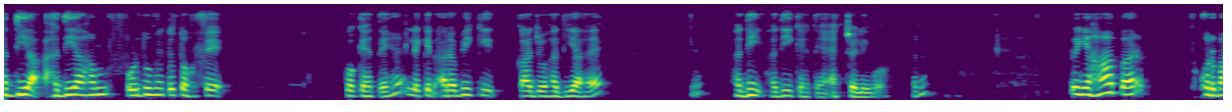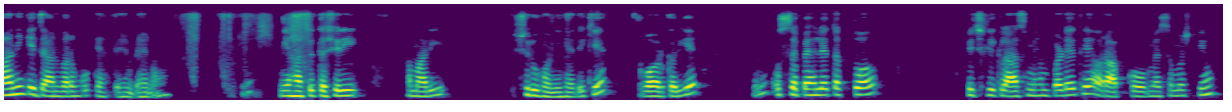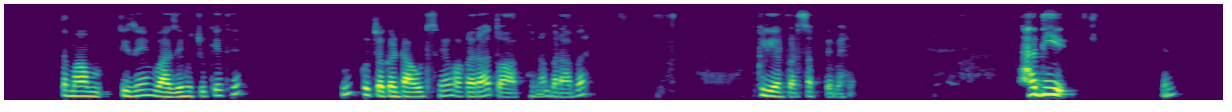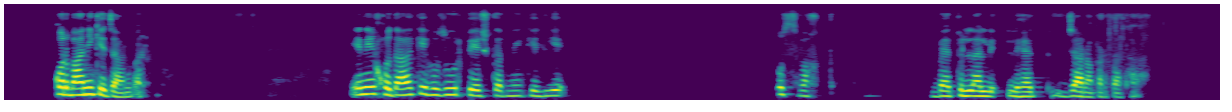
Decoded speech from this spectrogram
ہدیہ ہدیہ ہم اردو میں تو تحفے کو کہتے ہیں، لیکن عربی کی کا جو ہدیہ ہے، ہدی ہدی کہتے ہیں ایکچولی وہ، ہے نا؟ تو یہاں پر قربانی کے جانوروں کو کہتے ہیں بہنوں۔ یہاں سے تشریح ہماری شروع ہونی ہے۔ دیکھیے، غور کریے اس سے پہلے تک تو پچھلی کلاس میں ہم پڑھے تھے اور آپ کو میں سمجھتی ہوں۔ تمام چیزیں واضح ہو چکے تھے۔ کچھ اگر ڈاؤٹس ہیں وغیرہ تو آپ ہے نا برابر کلیئر کر سکتے بہن ہدیے یعنی قربانی کے جانور۔ یعنی خدا کے حضور پیش کرنے کے لیے اس وقت بیت اللہ لہد جانا پڑتا تھا۔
